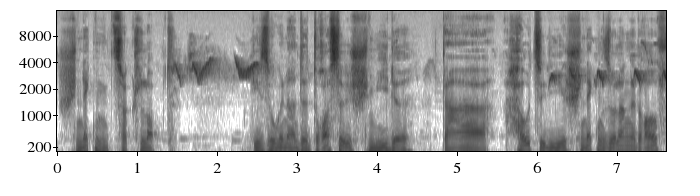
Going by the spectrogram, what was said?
Schnecken zerkloppt. Die sogenannte Drosselschmiede. Da haut sie die Schnecken so lange drauf,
